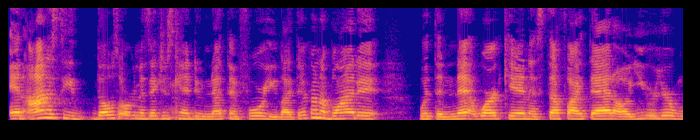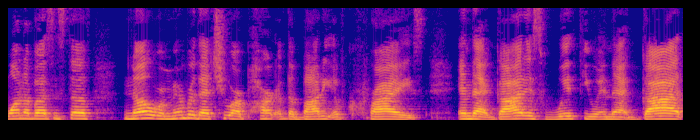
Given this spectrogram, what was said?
and honestly those organizations can't do nothing for you. Like they're gonna blind it with the networking and stuff like that. Oh you you're one of us and stuff. No remember that you are part of the body of christ and that god is with you and that god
